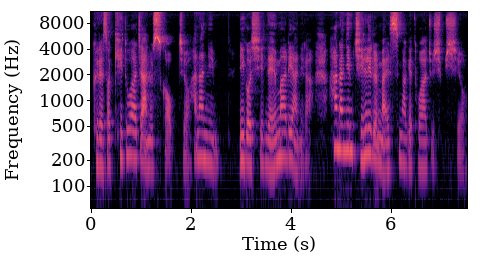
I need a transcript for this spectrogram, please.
그래서 기도하지 않을 수가 없죠. 하나님, 이것이 내 말이 아니라 하나님 진리를 말씀하게 도와주십시오.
